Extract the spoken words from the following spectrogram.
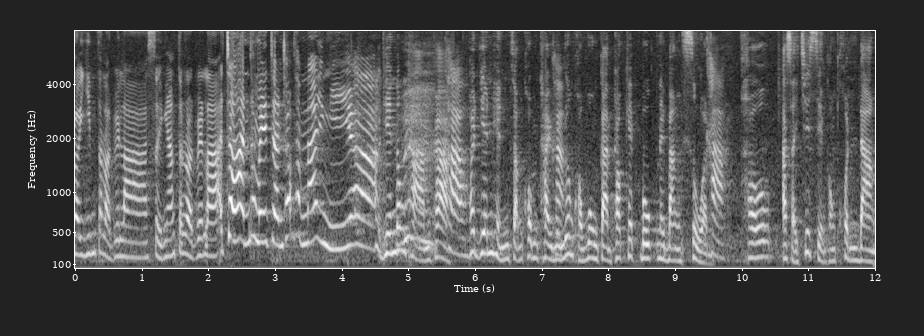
รอยยิ้มตลอดเวลา สวยงามตลอดเวลา อาจารย์ทำไมอาจารย์ชอบทำหน้าอย่างนี้อะเดียนต้องถามค่ะ ค่ะเพราะเดียนเห็นสังคมไทยในค่ะเรื่องของวงการ pocket book ในบางส่วน ค่ะ เขาอาศัยชื่อเสียงของคนดัง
